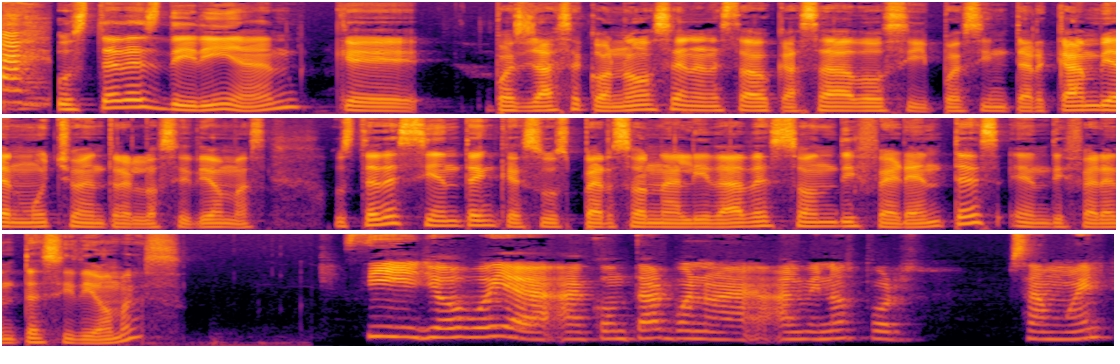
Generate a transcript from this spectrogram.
Ustedes dirían que pues ya se conocen, han estado casados y pues intercambian mucho entre los idiomas. ¿Ustedes sienten que sus personalidades son diferentes en diferentes idiomas? Sí, yo voy a, contar, bueno, al menos por Samuel.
